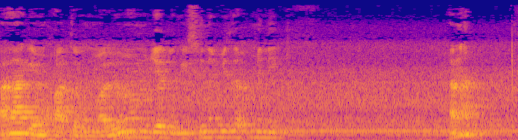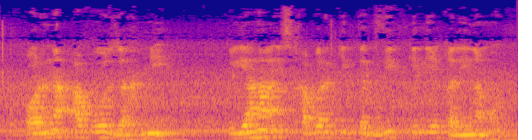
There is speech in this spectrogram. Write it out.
حالانکہ مخاطب معلوم ہے مجھے تو کسی نے بھی زخمی نہیں کیا، ہے نا؟ اور نہ اب وہ زخمی۔ تو یہاں اس خبر کی تجزیب کے لیے قرینہ موجود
